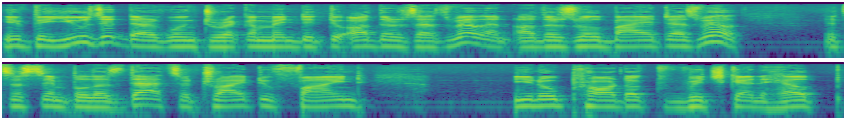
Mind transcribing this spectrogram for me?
If they use it, they're going to recommend it to others as well, and others will buy it as well. It's as simple as that. So try to find you know product which can help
